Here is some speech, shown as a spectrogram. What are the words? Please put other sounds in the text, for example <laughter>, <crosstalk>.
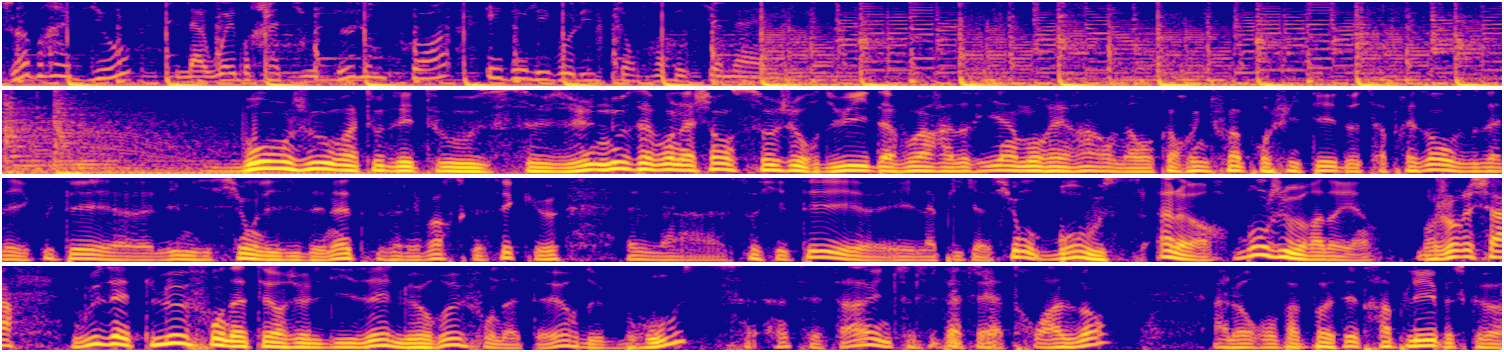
Job Radio, la web radio de l'emploi et de l'évolution professionnelle. Bonjour à toutes et tous. Nous avons la chance aujourd'hui d'avoir Adrien Morera. On a encore une fois profité de sa présence. Vous allez écouter euh, l'émission Les idées nettes. Vous allez voir ce que c'est que la société et l'application Bruce. Alors, bonjour Adrien. Bonjour Richard. Vous êtes le fondateur, je le disais, l'heureux fondateur de Bruce. hein, c'est ça, une société qui a trois ans. Alors, on va peut-être rappeler, parce que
